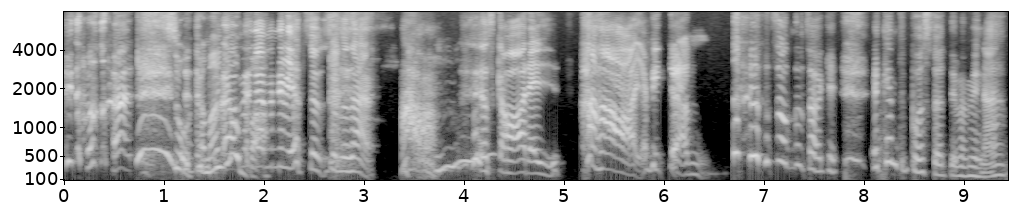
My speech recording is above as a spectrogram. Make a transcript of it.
liksom så. Så kan man Ja, men, jobba. nej, men du vet, så, så, så här, ah, Mm. jag ska ha dig, haha, jag fick den. Sådana saker. Jag kan inte påstå att det var mina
